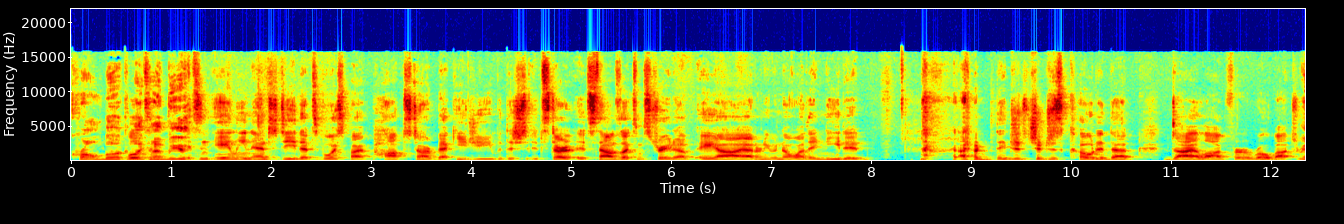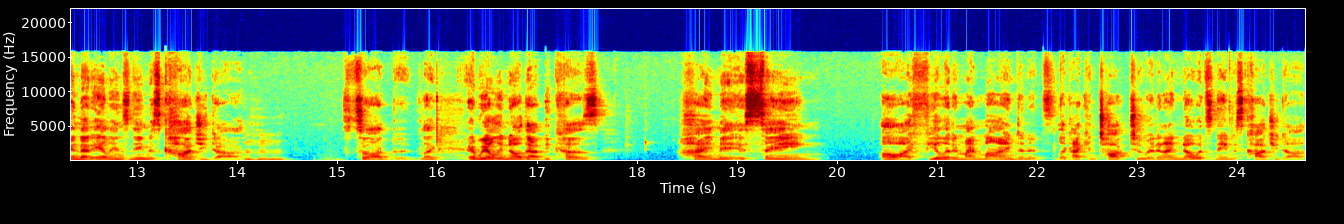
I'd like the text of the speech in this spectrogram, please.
Chromebook. Well, like it's I an, mean, it's an alien entity that's voiced by pop star Becky G. But this it start it sounds like some straight up AI. I don't even know why they needed. I don't. They just should just coded that dialogue for a robot to read. and that alien's name is Khaji-Da. Mm-hmm. So I like, and we only know that because Jaime is saying, "Oh, I feel it in my mind, and it's like I can talk to it, and I know its name is Khaji-Da."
